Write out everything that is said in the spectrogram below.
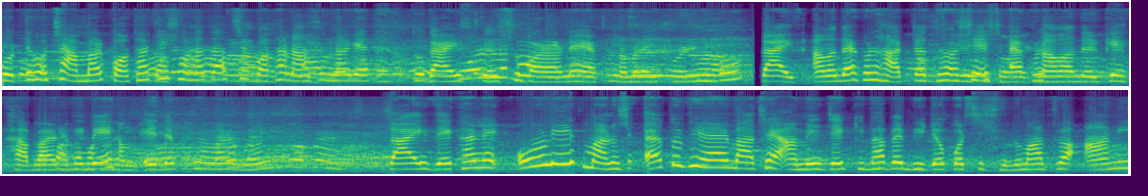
করতে হচ্ছে, আমার কথা কি শোনা যাচ্ছে, কথা না শোনা গে তো গাইজ কিছু করার এখন আমরা এই করে নিব। গাইজ আমাদের এখন হাতটা ধোয়া শেষ, এখন আমাদেরকে খাবার দিবে। এই দেখুন আমার বোন। গাইজ এখানে অনেক মানুষ, এত ভিড়ের মাঝে আমি যে কীভাবে ভিডিও করছি, শুধুমাত্র আমি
